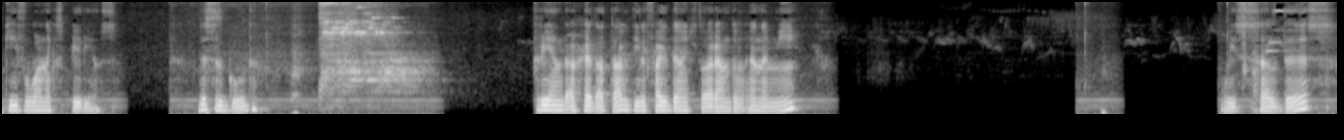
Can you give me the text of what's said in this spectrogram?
give one experience. This is good. Free and ahead attack, deal 5 damage to a random enemy. We sell this.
